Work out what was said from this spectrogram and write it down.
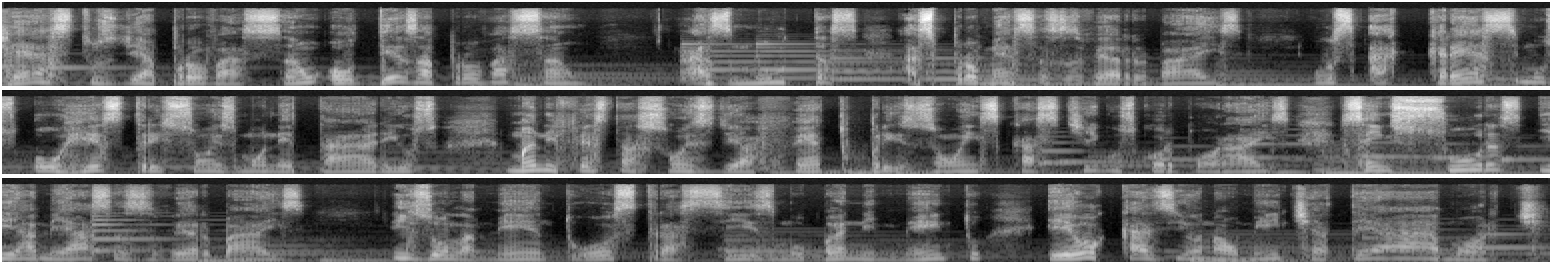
gestos de aprovação ou desaprovação, as multas, as promessas verbais, os acréscimos ou restrições monetários, manifestações de afeto, prisões, castigos corporais, censuras e ameaças verbais, isolamento, ostracismo, banimento e ocasionalmente até a morte.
